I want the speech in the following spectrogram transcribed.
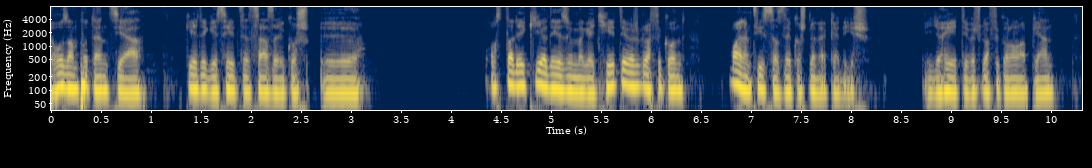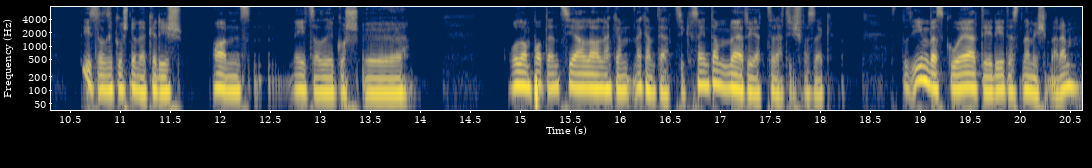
hozampotenciál, 2,7%-os osztalék nézzünk meg egy 7 éves grafikont, majdnem 10%-os növekedés, így a 7 éves grafikon alapján. 10%-os növekedés 34%-os hozam potenciállal nekem, nekem tetszik. Szerintem lehet, hogy egyszer ezt is veszek. Ezt az Invesco LTD-t, ezt nem ismerem.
